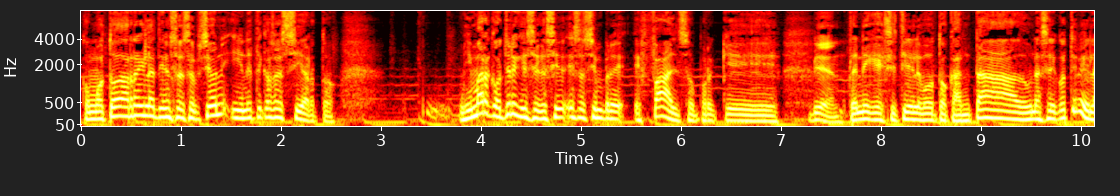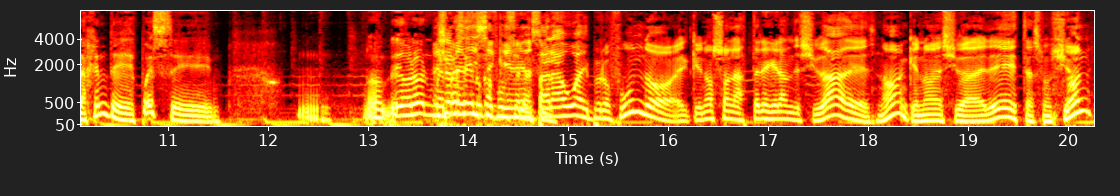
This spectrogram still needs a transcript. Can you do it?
como toda regla tiene su excepción, y en este caso es cierto. Mi marco tiene que decir que eso siempre es falso, porque Bien. tiene que existir el voto cantado, una serie de cuestiones, y la gente después. eh, no, digo, no, me Ella me parece que nunca dice que en funciona el así. Paraguay profundo, el que no son las tres grandes ciudades, ¿no? El que no es Ciudad del Este, Asunción,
